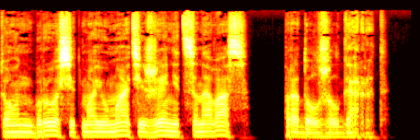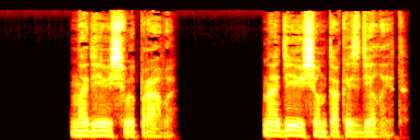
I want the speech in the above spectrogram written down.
«То он бросит мою мать и женится на вас», — продолжил Гаррет. «Надеюсь, вы правы. Надеюсь, он так и сделает».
